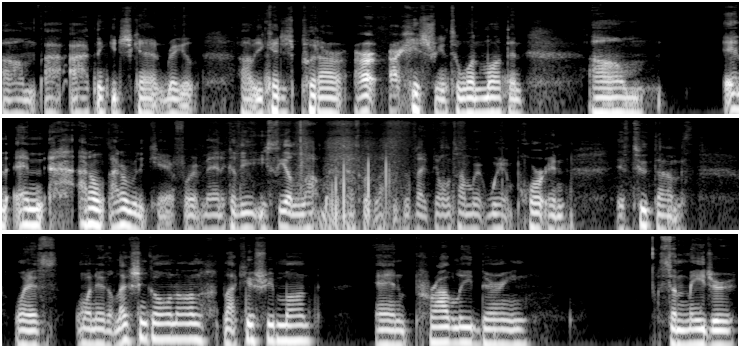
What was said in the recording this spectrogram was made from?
Um, I, I think you just can't regular, uh, you can't just put our, our, our history into one month and um, and and I don't I don't really care for it, man, because you, you, see a lot more black people. It's like the only time we're, we're important is two times when it's when there's election going on, Black History Month, and probably during some major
